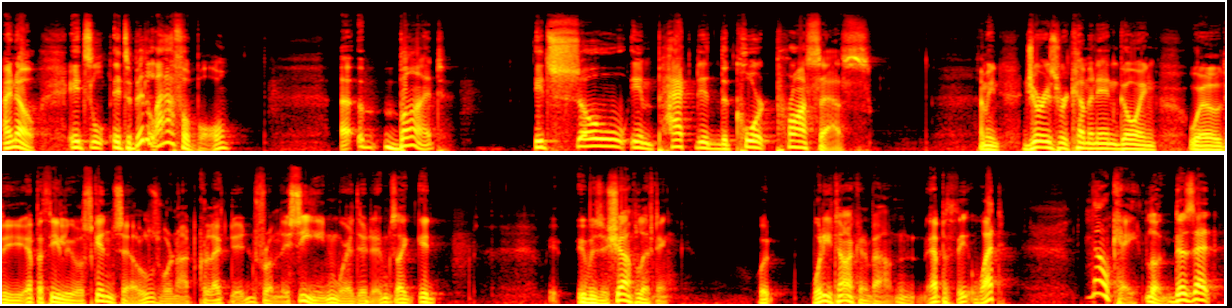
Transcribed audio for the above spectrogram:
I know it's it's a bit laughable, uh, but it's so impacted the court process I mean, juries were coming in going, well, the epithelial skin cells were not collected from the scene where they, it was like it, it, it was a shoplifting. What what are you talking about? Epithelial what? Okay, look, does that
